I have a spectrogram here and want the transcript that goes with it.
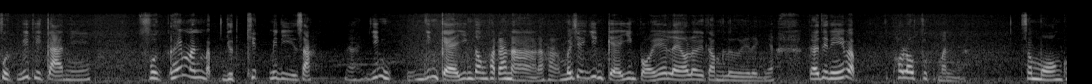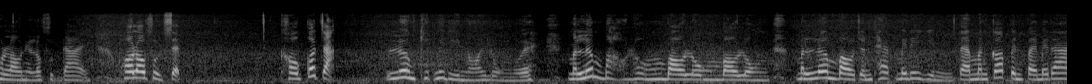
ฝึกวิธีการนี้ ฝึกให้มันแบบหยุดคิดไม่ดีซะนะยิ่งยิ่งแก่ยิ่งต้องพัฒนานะคะไม่ใช่ยิ่งแก่ยิ่งปล่อยให้แล้วเลยทำเลยอะไรเงี้ยแต่ทีนี้แบบพอเราฝึกมันสมองคนเราเนี่ยเราฝึกได้ พอเราฝึกเสร็จเขาก็จะ เริ่มคิดไม่ดีน้อยลงเว้ย มันเริ่มเบาลงเบาลงเบาลง มันเริ่มเบาจนแทบไม่ได้ยิน แต่มันก็เป็นไปไม่ได้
